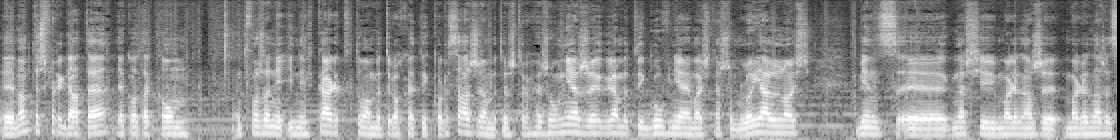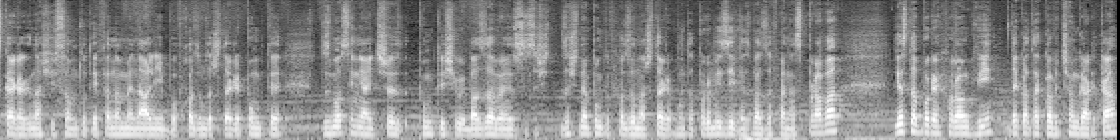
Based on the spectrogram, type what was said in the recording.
Yy, Mam też fregatę jako taką tworzenie innych kart. Tu mamy trochę tych korsarzy, mamy też trochę żołnierzy. Gramy tutaj głównie właśnie naszą lojalność, więc yy, nasi marynarze, marynarze z karach nasi są tutaj fenomenalni, bo wchodzą za 4 punkty wzmocnienia i 3 punkty siły bazowej, więc za 7 punktów wchodzą na 4 punkty prowizji, więc bardzo fajna sprawa. Jest dobry Chorągwi, jako taka wyciągarka.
